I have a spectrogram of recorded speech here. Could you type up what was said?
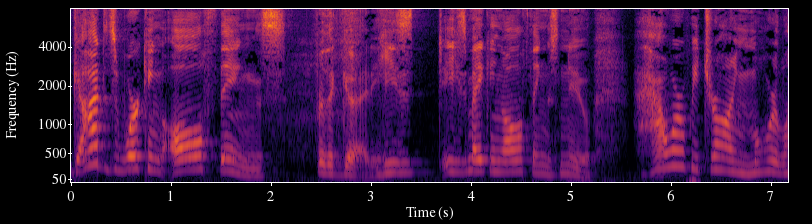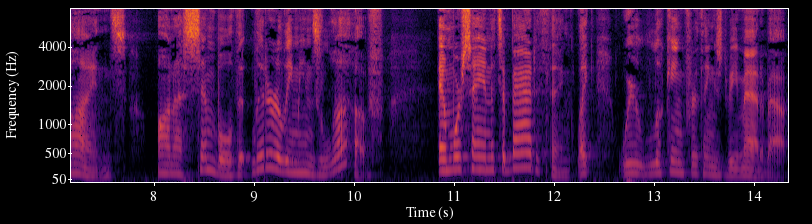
God's working all things for the good. He's he's making all things new. How are we drawing more lines on a symbol that literally means love? And we're saying it's a bad thing. Like we're looking for things to be mad about.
